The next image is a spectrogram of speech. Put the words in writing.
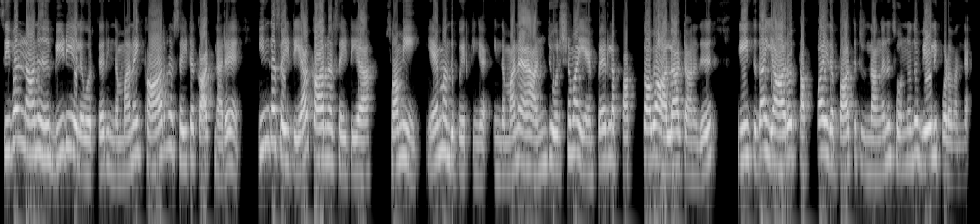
சிவன் நானு பிடிஏல ஒருத்தர் இந்த மனை கார்னர் சைட்டை காட்டினாரு இந்த சைட்டியா கார்னர் சைட்டியா? சுவாமி ஏமாந்து போயிருக்கீங்க. இந்த மனை அஞ்சு வருஷமா என் பேர்ல பக்காவா அலாட் ஆனது. நேத்து தான் யாரோ தப்பா இதை பார்த்துட்டு இருந்தாங்கன்னு சொன்னதும் வேலி போட வந்தேன்.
